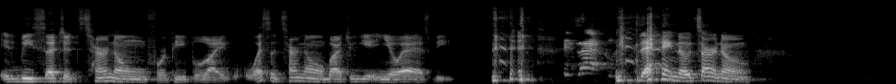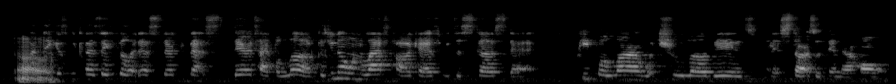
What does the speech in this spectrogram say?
it'd be such a turn on for people. Like, what's a turn on about you getting your ass beat? exactly. that ain't no turn on. Uh, I think it's because they feel like that's their that's their type of love. Because you know, in the last podcast we discussed that people learn what true love is, and it starts within their home.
